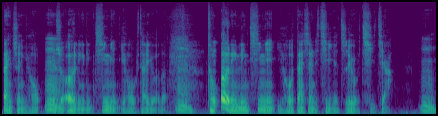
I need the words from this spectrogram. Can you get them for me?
诞生以后，也就是二零零七年以后才有的。嗯，从二零零七年以后诞生的企业只有七家。嗯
